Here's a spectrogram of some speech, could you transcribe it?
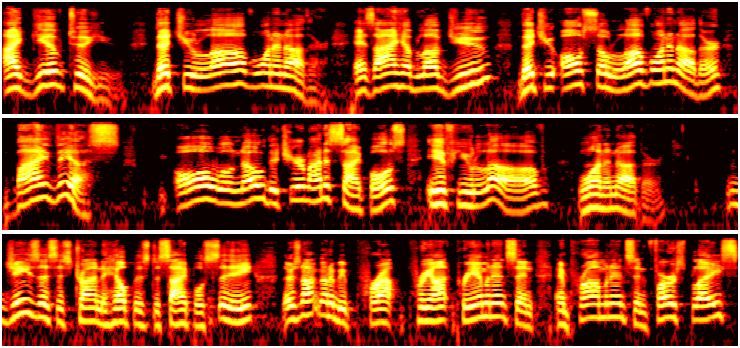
I give to you, that you love one another as I have loved you, that you also love one another. By this, all will know that you're my disciples if you love one another. Jesus is trying to help His disciples see there's not going to be pre pre preeminence and, and prominence and first place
